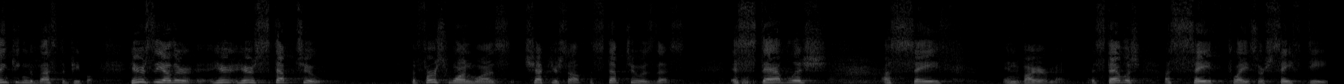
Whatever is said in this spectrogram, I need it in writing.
thinking the best of people. Here's the other, here, here's step two. The first one was check yourself. The step two is this establish a safe environment, establish a safe place or safety.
